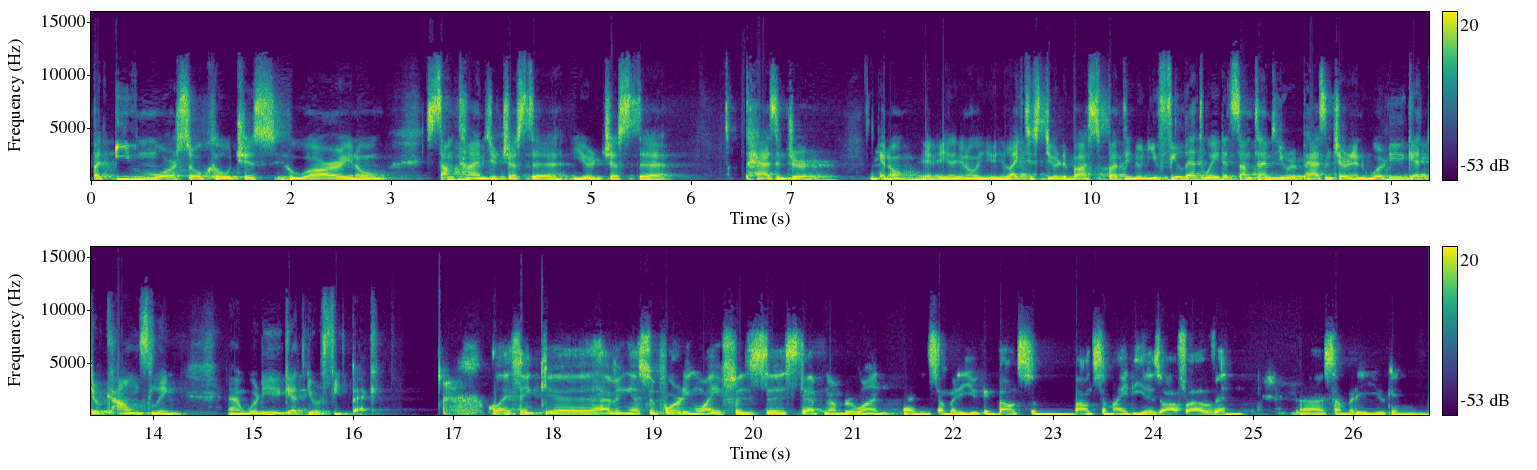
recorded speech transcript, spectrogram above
But even more so coaches who are you know sometimes you're just a you're just a passenger you know you, you know you like to steer the bus but you know you feel that way that sometimes you're a passenger. And where do you get your counseling? And where do you get your feedback well, I think uh, having a supporting wife is uh, step number one. I mean, somebody you can bounce some bounce some ideas off of, and uh, somebody you can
